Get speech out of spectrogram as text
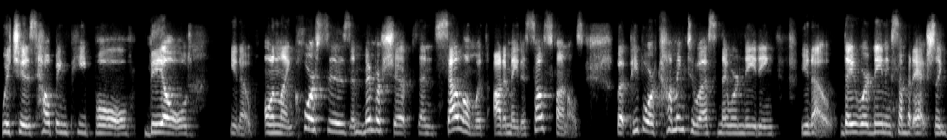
which is helping people build you know online courses and memberships and sell them with automated sales funnels. But people were coming to us and they were needing you know they were needing somebody actually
